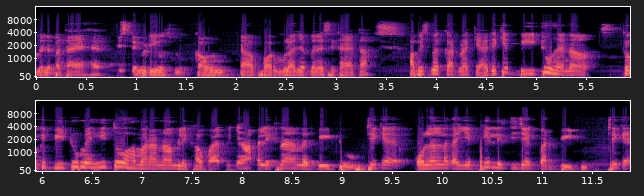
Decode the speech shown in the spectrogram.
मैंने बताया है पिछले वीडियोस में काउंट का फॉर्मूला जब मैंने सिखाया था। अब इसमें करना क्या है? देखिए B2 है ना, क्योंकि B2 में ही तो हमारा नाम लिखा हुआ है तो यहाँ पे लिखना है हमें B2 ठीक है? कोलन लगाइए, फिर लिख दीजिए एक बार B2 ठीक है?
